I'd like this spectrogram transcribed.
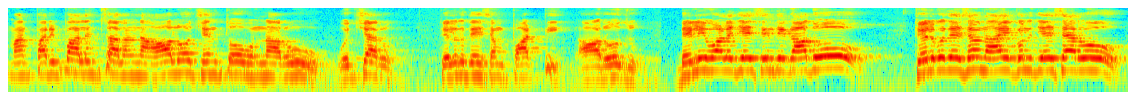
మన పరిపాలించాలన్న ఆలోచనతో ఉన్నారు వచ్చారు తెలుగుదేశం పార్టీ ఆ రోజు. ఢిల్లీ వాళ్ళు చేసింది కాదు. తెలుగుదేశం నాయకులు చేశారు.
